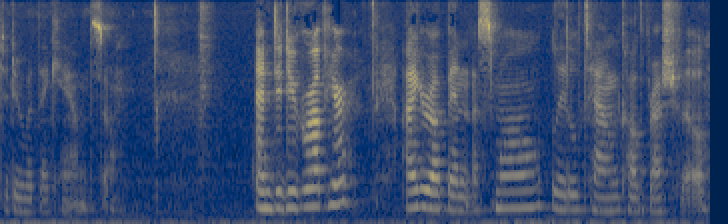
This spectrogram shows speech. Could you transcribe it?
to do what they can. So. And did you grow up here? I grew up in a small little town called Rushville.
